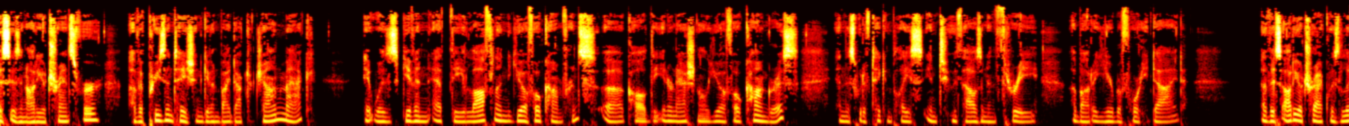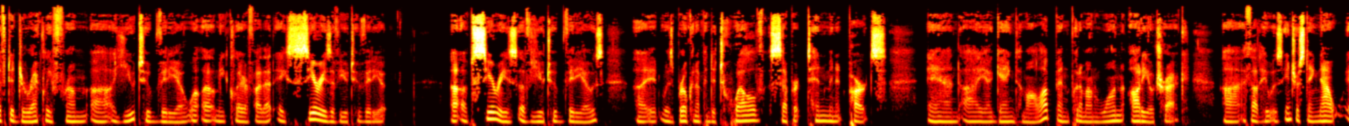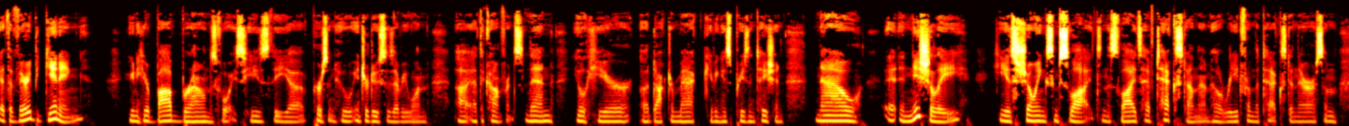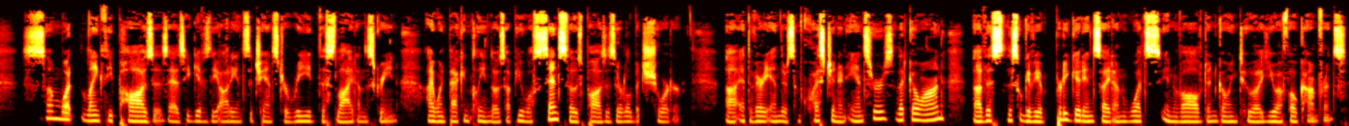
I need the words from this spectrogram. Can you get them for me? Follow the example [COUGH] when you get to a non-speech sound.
This is an audio transfer of a presentation given by Dr. John Mack. It was given at the Laughlin UFO conference uh, called the International UFO Congress, and this would have taken place in 2003, about a year before he died. Uh, this audio track was lifted directly from uh, a YouTube video. Well, uh, let me clarify that a series of YouTube video, a series of YouTube videos. Uh, it was broken up into 12 separate 10 minute parts, and I uh, ganged them all up and put them on one audio track. I thought it was interesting. Now, at the very beginning, you're going to hear Bob Brown's voice. He's the uh, person who introduces everyone uh, at the conference. Then you'll hear uh, Dr. Mack giving his presentation. Now, initially, he is showing some slides, and the slides have text on them. He'll read from the text, and there are some somewhat lengthy pauses as he gives the audience the chance to read the slide on the screen. I went back and cleaned those up. You will sense those pauses, they're a little bit shorter. Uh, at the very end, there's some question and answers that go on. Uh, this this will give you a pretty good insight on what's involved in going to a UFO conference.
